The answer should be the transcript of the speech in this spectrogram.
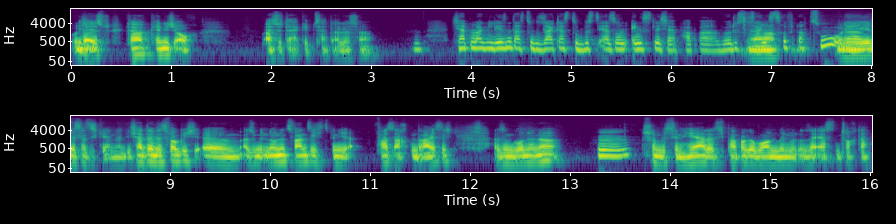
Und da ist, klar, kenne ich auch, also da gibt's halt alles, ja. Ich habe mal gelesen, dass du gesagt hast, du bist eher so ein ängstlicher Papa. Würdest du sagen, Ja. das trifft noch zu? Oder? Nee, das hat sich geändert. Ich hatte das wirklich, ähm, also mit 29, jetzt bin ich fast 38, also im Grunde, ne, Mhm. schon ein bisschen her, dass ich Papa geworden bin mit unserer ersten Tochter.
